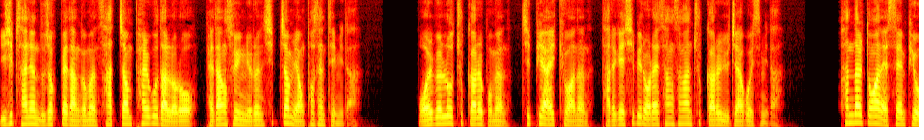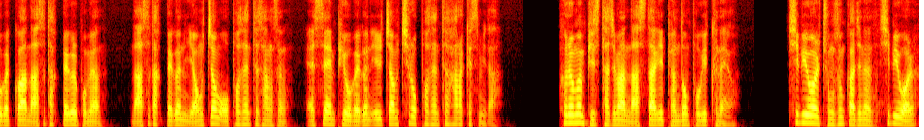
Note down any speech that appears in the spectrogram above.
24년 누적 배당금은 4.89달러로 배당 수익률은 10.0%입니다. 월별로 주가를 보면 GPIQ와는 다르게 11월에 상승한 주가를 유지하고 있습니다. 한 달 동안 S&P 500과 나스닥 100을 보면 나스닥 100은 0.5% 상승, S&P 500은 1.75% 하락했습니다. 흐름은 비슷하지만 나스닥이 변동폭이 크네요. 12월 중순까지는 12월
